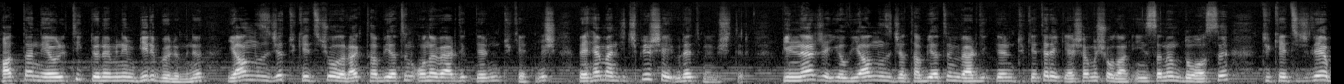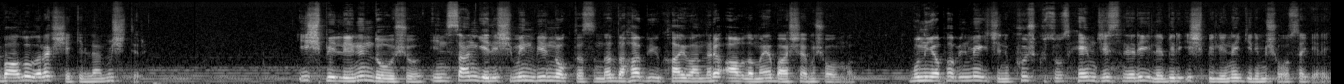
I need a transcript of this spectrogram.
hatta Neolitik döneminin bir bölümünü yalnızca tüketici olarak tabiatın ona verdiklerini tüketmiş ve hemen hiçbir şey üretmemiştir. Binlerce yıl yalnızca tabiatın verdiklerini tüketerek yaşamış olan insanın doğası tüketiciliğe bağlı olarak şekillenmiştir. İşbirliğinin doğuşu, insan gelişimin bir noktasında daha büyük hayvanları avlamaya başlamış olmalı. Bunu yapabilmek için kuşkusuz hem cinsleriyle bir işbirliğine girmiş olsa gerek.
